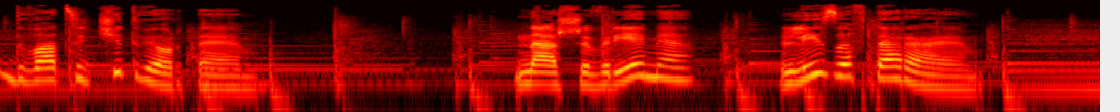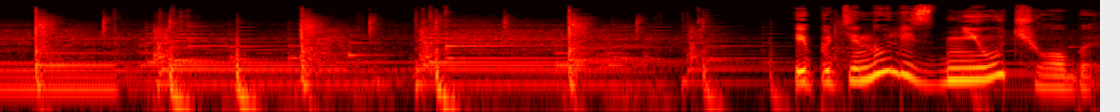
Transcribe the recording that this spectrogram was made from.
24. Наше время. Лиза вторая. И потянулись дни учебы.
